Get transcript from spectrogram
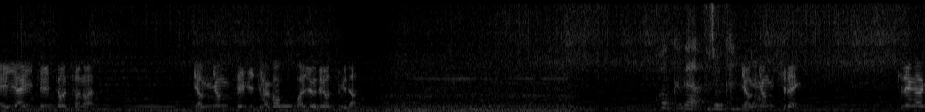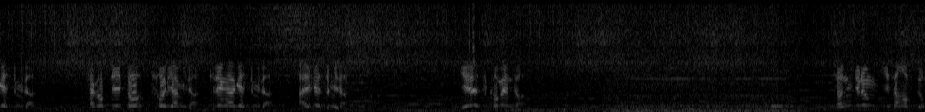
AI 데이터 전환. 명령 대기 작업 완료되었습니다. 쿼크가 부족합니다. 명령 실행. 실행하겠습니다. 작업 데이터 처리합니다. 실행하겠습니다. 알겠습니다. 예스 커맨더. 전기능 이상 없음.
